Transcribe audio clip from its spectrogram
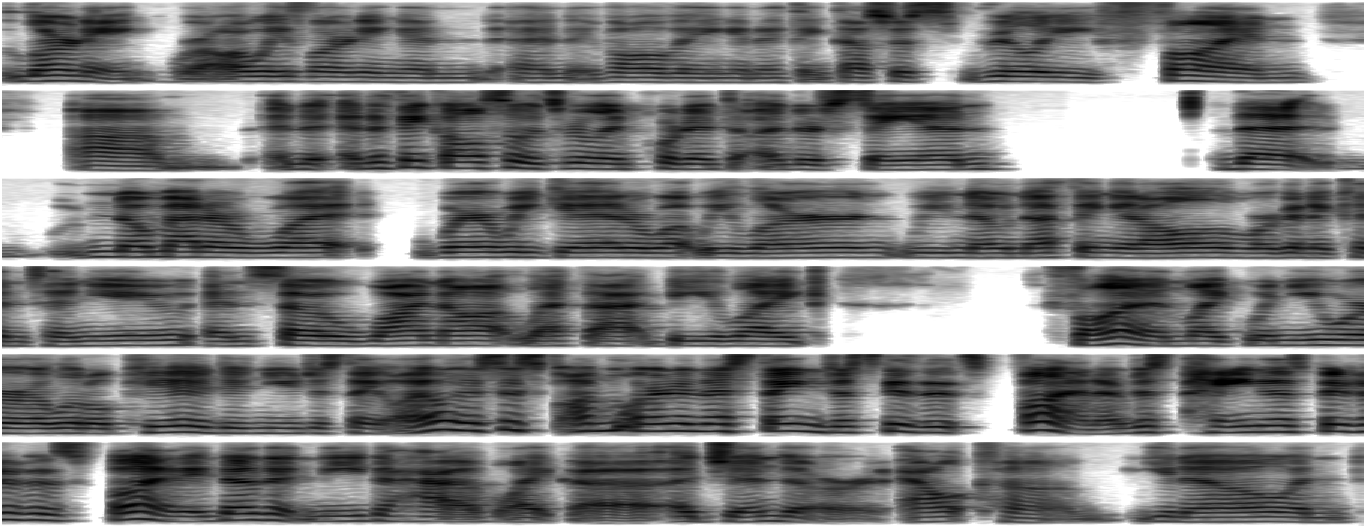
learning. We're always learning and, and evolving. And I think that's just really fun. Um, and, and I think also it's really important to understand that no matter what where we get or what we learn we know nothing at all and we're going to continue. And so why not let that be like fun? Like when you were a little kid and you just think oh this is i'm learning this thing just because it's fun. I'm just painting this picture it's fun. It doesn't need to have like a agenda or an outcome you know? And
